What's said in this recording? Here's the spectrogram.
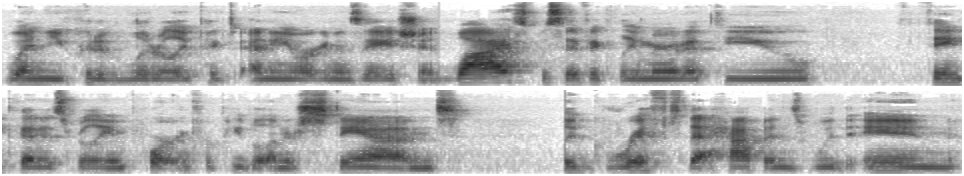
when you could have literally picked any organization? Why specifically, Meredith, do you think that it's really important for people to understand the grift that happens within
